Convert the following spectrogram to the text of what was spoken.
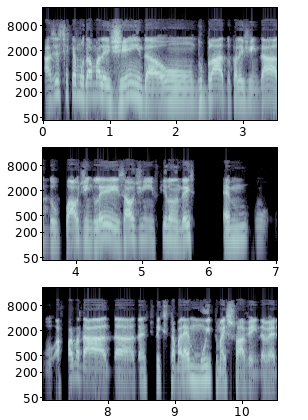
às vezes você quer mudar uma legenda, um dublado para legendado, áudio em inglês, áudio em finlandês. É, a forma da, da, da, Netflix trabalhar é muito mais suave ainda, velho.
